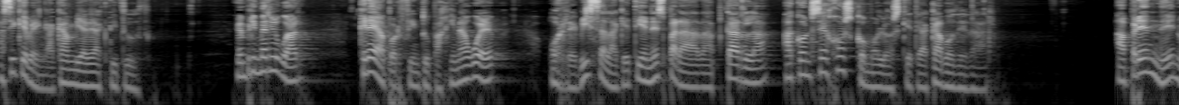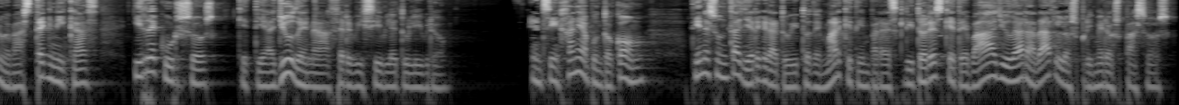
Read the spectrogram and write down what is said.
Así que venga, cambia de actitud. En primer lugar, crea por fin tu página web o revisa la que tienes para adaptarla a consejos como los que te acabo de dar. Aprende nuevas técnicas y recursos que te ayuden a hacer visible tu libro. En sinjania.com tienes un taller gratuito de marketing para escritores que te va a ayudar a dar los primeros pasos.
